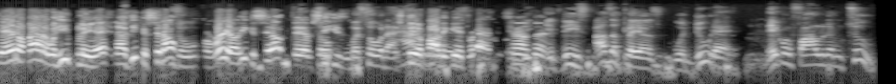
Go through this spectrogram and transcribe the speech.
Yeah, it don't matter where he play at. Now if he can sit out So- for real, he can sit out damn So, season. but so what and still probably is, get drafted. If, the- if these other players would do that, they gonna follow them too.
